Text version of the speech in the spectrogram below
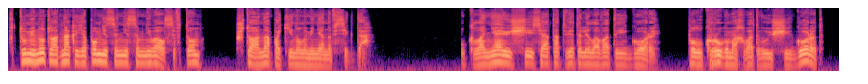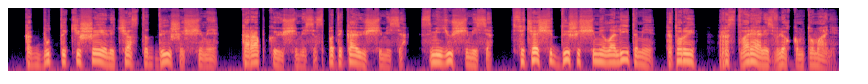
В ту минуту, однако, я, помнится, не сомневался в том, что она покинула меня навсегда. Уклоняющиеся от ответа лиловатые горы, полукругом охватывающие город, как будто кишели часто дышащими, карабкающимися, спотыкающимися, смеющимися, все чаще дышащими лолитами, которые растворялись в легком тумане.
